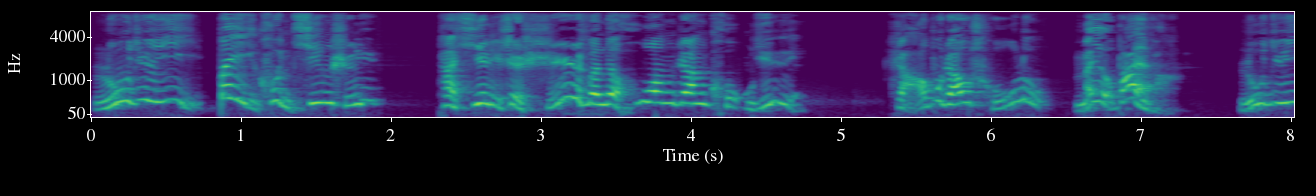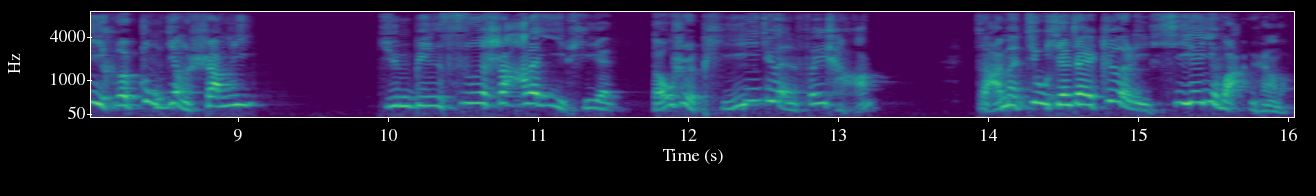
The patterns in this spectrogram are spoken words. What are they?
卢俊义被困青石峪，他心里是十分的慌张恐惧呀，找不着出路，没有办法。卢俊义和众将商议，军兵厮杀了一天，都是疲倦非常，咱们就先在这里歇一晚上吧，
